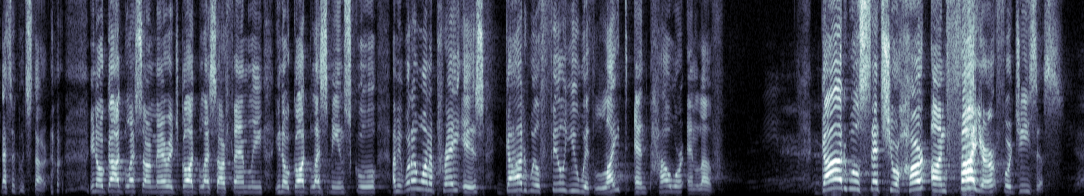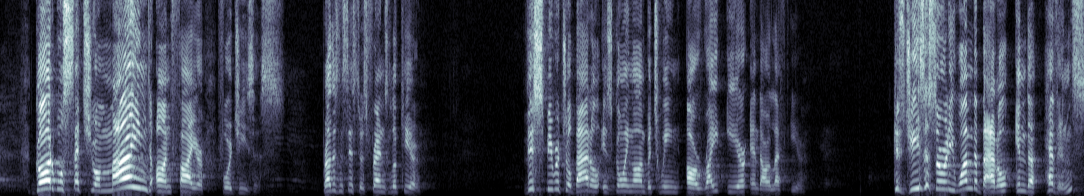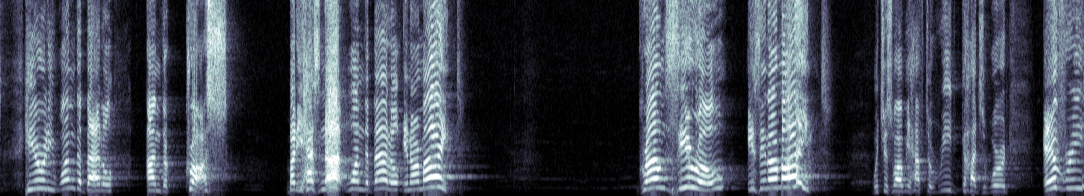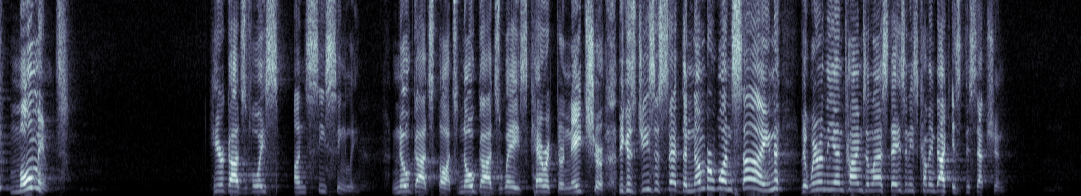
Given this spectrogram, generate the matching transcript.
That's a good start. you know, God bless our marriage. God bless our family. You know, God bless me in school. I mean, what I want to pray is God will fill you with light and power and love. God will set your heart on fire for Jesus. God will set your mind on fire for Jesus. Brothers and sisters, friends, look here. This spiritual battle is going on between our right ear and our left ear. Because Jesus already won the battle in the heavens, He already won the battle on the cross, but He has not won the battle in our mind. Ground zero is in our mind, which is why we have to read God's word every moment. Hear God's voice unceasingly. Know God's thoughts, know God's ways, character, nature. Because Jesus said the number one sign that we're in the end times and last days and He's coming back is deception.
